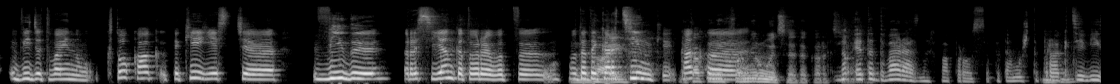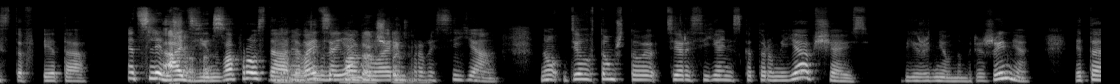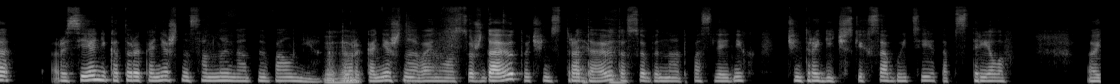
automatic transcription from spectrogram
видят войну? Кто как, какие есть э, виды россиян, которые вот, э, вот этой Да, и- картинки? И как, у них э, формируется эта картина? Ну, это два разных вопроса, потому что про Мгм. активистов это это следующий один вопрос. вопрос, да. Да. Давайте. Дальше поговорим про россиян. Но дело в том, что те россияне, с которыми я общаюсь в ежедневном режиме, это россияне, которые, конечно, со мной на одной волне, Мгм. которые, конечно, войну осуждают, очень страдают, особенно от последних очень трагических событий, от обстрелов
